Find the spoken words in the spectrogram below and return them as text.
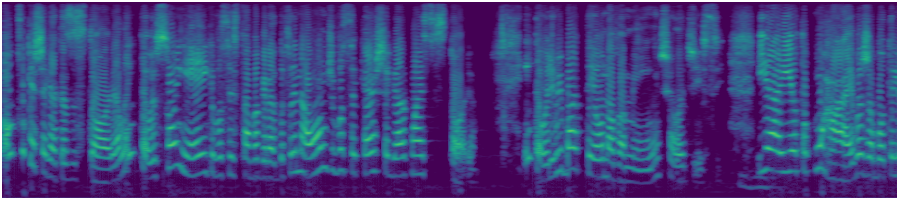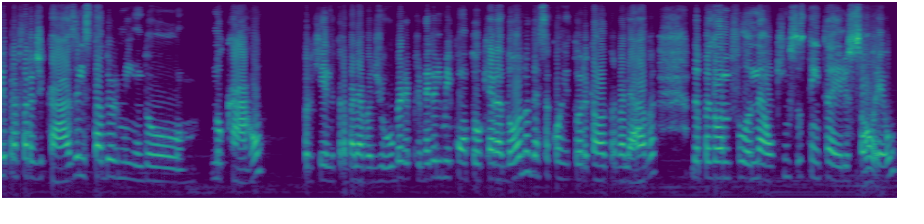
onde você quer chegar com essa história? Ela, então, eu sonhei que você estava grávida. Eu falei, não, onde você quer chegar com essa história? Então, ele me bateu novamente, ela disse. E aí eu tô com raiva, já botei ele para fora de casa, ele está dormindo no carro, porque ele trabalhava de Uber. Primeiro ele me contou que era dono dessa corretora que ela trabalhava. Depois ela me falou, não, quem sustenta ele sou eu,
